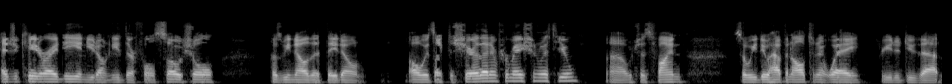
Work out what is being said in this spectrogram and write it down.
educator ID and you don't need their full social because we know that they don't always like to share that information with you, uh, which is fine. So we do have an alternate way for you to do that.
